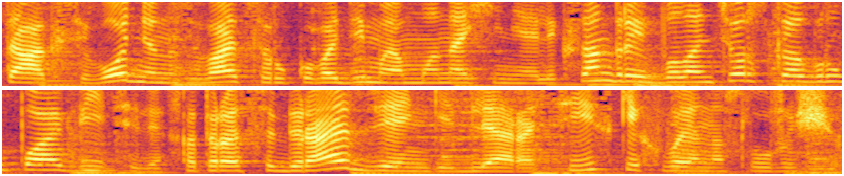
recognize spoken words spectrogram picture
Так сегодня называется руководимая монахиней Александрой волонтерская группа обители, которая собирает деньги для российских военнослужащих.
